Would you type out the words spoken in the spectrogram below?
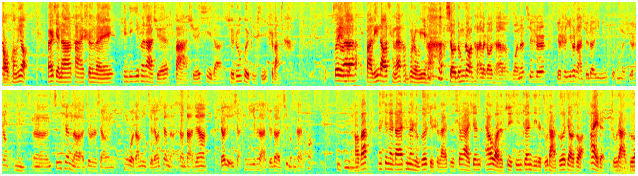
好朋友，而且呢，他还身为天津医科大学法学系的学生会主席，是吧？所以呢，把领导请来很不容易哈。小东高抬了，高抬了。我呢，其实也是医科大学的一名普通的学生。嗯嗯，今天呢，就是想通过咱们一起聊天呢，让大家了解一下天津医科大学的基本概况。嗯，好吧，那现在大家听的这首歌曲是来自萧亚轩 Elva 的最新专辑的主打歌，叫做《爱的主打歌》。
